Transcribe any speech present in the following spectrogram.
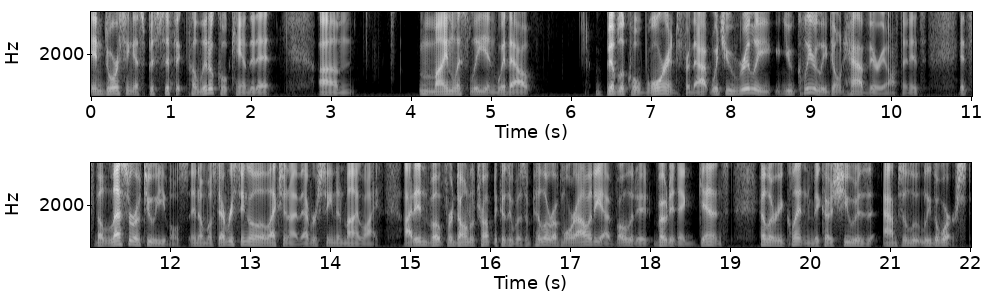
endorsing a specific political candidate um, mindlessly and without biblical warrant for that which you really you clearly don't have very often. It's it's the lesser of two evils in almost every single election I've ever seen in my life. I didn't vote for Donald Trump because it was a pillar of morality. I voted voted against Hillary Clinton because she was absolutely the worst.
